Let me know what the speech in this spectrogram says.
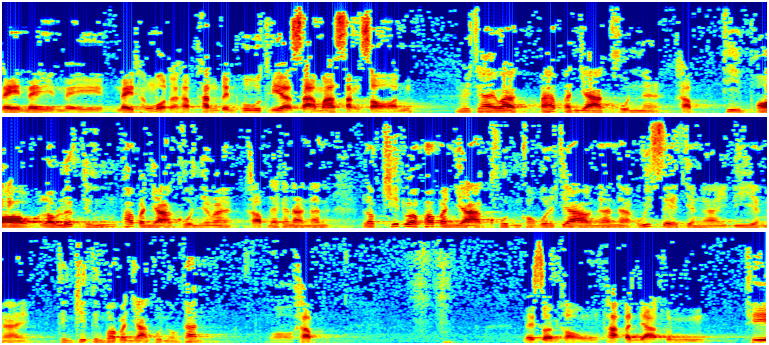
ในในในในทั้งหมดนะครับ ท่านเป็นผู้ที่จะสามารถสั่งสอน ไม่ใช่ว่าพระปัญญาคุณเนี่ยครับ ที่พอเราเลิกถึงพระปัญญาคุณใช่ไหมครับ ในขณะนั้นเราคิดว่าพระปัญญาคุณของพระเจ้านั้นน่ะวิเศษยังไงดียังไง ถึงคิดถึงพระปัญญาคุณของท่านอ๋อครับ ในส่วนของพระปัญญาคุณ ที่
